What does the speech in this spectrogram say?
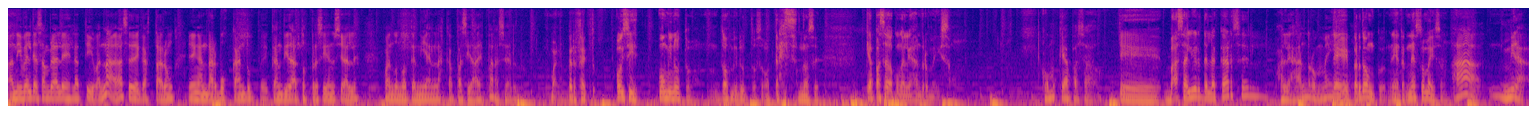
a nivel de Asamblea Legislativa? Nada, se desgastaron en andar buscando eh, candidatos presidenciales cuando no tenían las capacidades para hacerlo. Bueno, perfecto. Hoy sí, un minuto, dos minutos o tres, no sé. ¿Qué ha pasado con Alejandro Mason? ¿Cómo que ha pasado? Eh, ¿Va a salir de la cárcel? Alejandro May. Eh, perdón, Ernesto Mason. Ah, mira,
